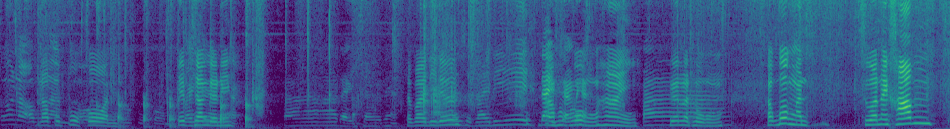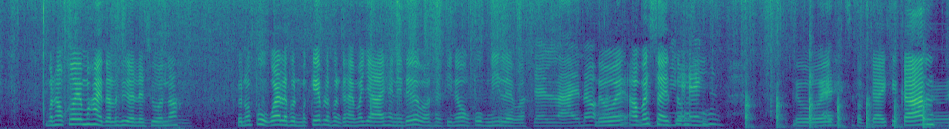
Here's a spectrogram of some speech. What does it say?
เออเราเอาเราไปปลูกก่อนเก็บช่างเดี๋ยวนี้ป้าได้ช่างเลยสบายดีเด้อสบายดีได้เอาผักช่างบเนี่ยงมาให้ป้าเพื่อนละทงผักบงอันสวนไอ้คำมันเขาเคยเอามาให้แต่ละเทือนเลยสวนเนาะเพิ่นมาปลูกไว้แล้วเพิ่นมาเก็บแล้วเพิ่นก็ให้มายายให้ในเด้อว่าให้พี่น้องปลูกนี่เลยว่ะใจร้ายเนาะโดยเอาไว้ใส่ต้มแห้งโดยขอบใจคือกันเลย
